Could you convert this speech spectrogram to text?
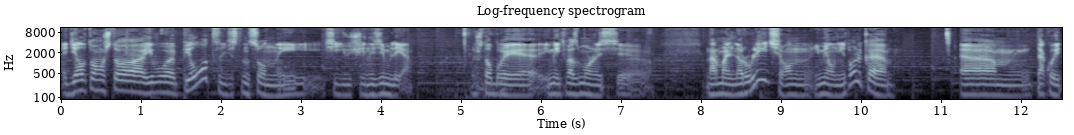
Дело в том, что его пилот дистанционный, сидящий на земле, чтобы иметь возможность э, нормально рулить, он имел не только эм, такой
